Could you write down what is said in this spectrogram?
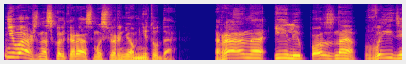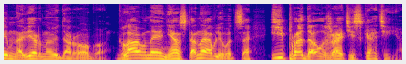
Неважно, сколько раз мы свернем не туда. Рано или поздно выйдем на верную дорогу. Главное, не останавливаться и продолжать искать ее.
